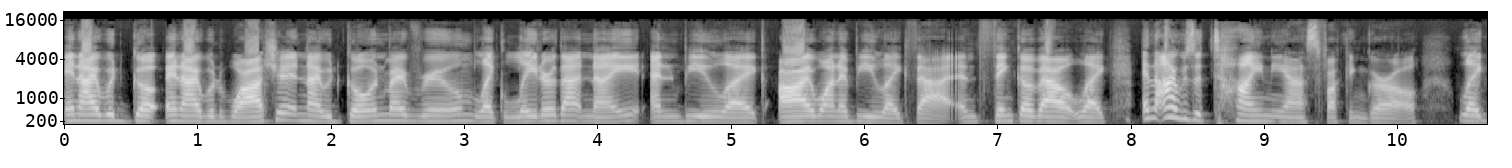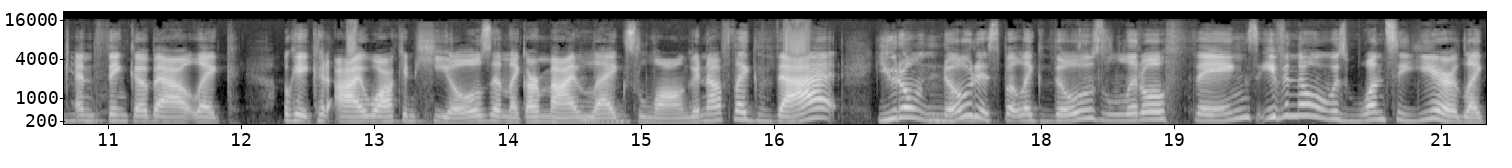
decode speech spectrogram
And I would go and I would watch it and I would go in my room like later that night and be like I want to be like that and think about like and I was a tiny ass fucking girl. Like and mm-hmm. think about like okay, could I walk in heels and like are my mm-hmm. legs long enough? Like that, you don't mm-hmm. notice, but like those little things, even though it was once a year, like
